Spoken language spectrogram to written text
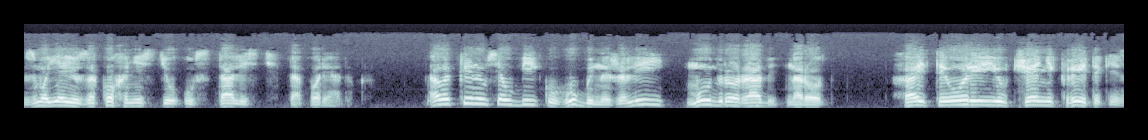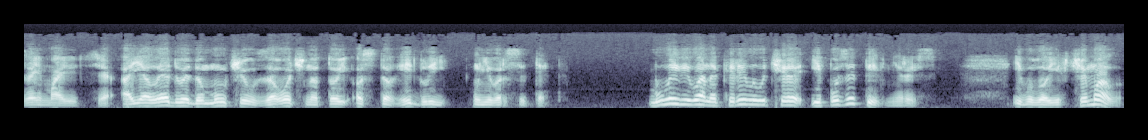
з моєю закоханістю у сталість та порядок. Але кинувся в бійку губи не жалій, мудро радить народ. Хай теорією вчені критики займаються, а я ледве домучив заочно той остогидлий університет. Були в Івана Кириловича і позитивні риси, і було їх чимало.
